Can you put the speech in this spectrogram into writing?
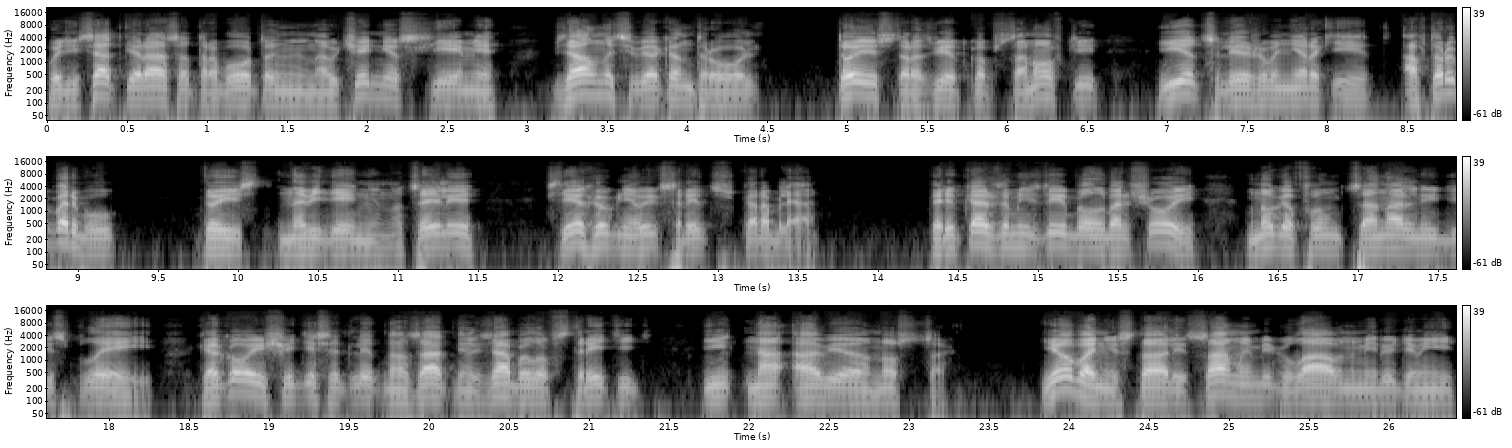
по десятки раз отработанный на учения в схеме взял на себя контроль, то есть разведку обстановки и отслеживание ракет, а второй — борьбу, то есть наведение на цели всех огневых средств корабля. Перед каждым из них был большой многофункциональный дисплей, какого еще 10 лет назад нельзя было встретить и на авианосцах. И оба они стали самыми главными людьми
